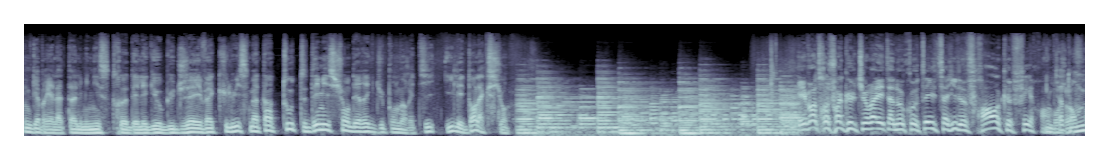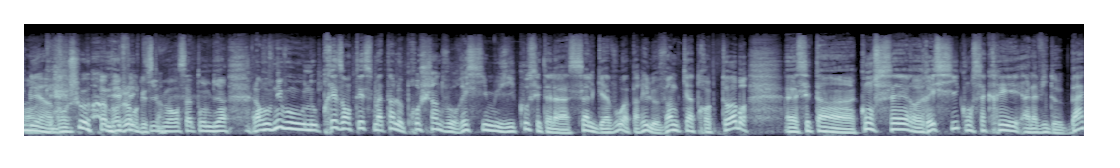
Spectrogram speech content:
Gabriel Attal, ministre délégué au budget, évacue lui ce matin toute démission d'Éric Dupont-Moretti. Il est dans l'action. Et votre choix culturel est à nos côtés. Il s'agit de Franck Ferrand. Bonjour, ça tombe bien. Bonjour. Bonjour, Effectivement, ça tombe bien. Alors, vous venez vous nous présenter ce matin le prochain de vos récits musicaux. C'est à la Salle Gaveau à Paris le 24 octobre. Euh, c'est un concert récit consacré à la vie de Bach,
